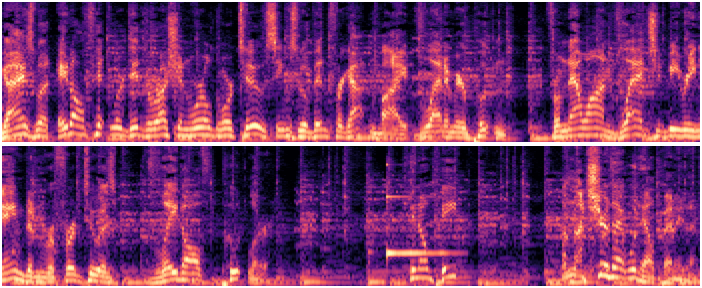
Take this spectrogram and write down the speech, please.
Guys, what Adolf Hitler did to Russia in World War II seems to have been forgotten by Vladimir Putin. From now on, Vlad should be renamed and referred to as Vladolf Putler. You know, Pete, I'm not sure that would help anything.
